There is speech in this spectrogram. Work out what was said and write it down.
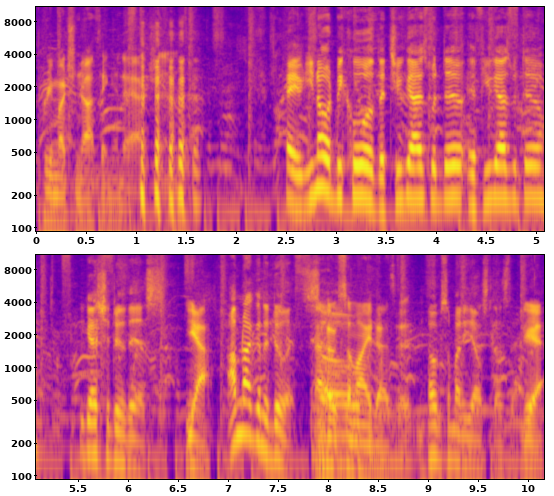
pretty much nothing into action. Hey, you know what'd be cool that you guys would do if you guys would do? You guys should do this. yeah, I'm not gonna do it. So I hope somebody does it. I Hope somebody else does that. Yeah.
